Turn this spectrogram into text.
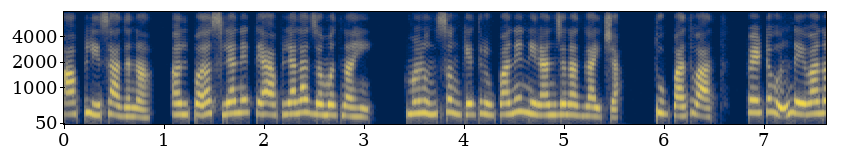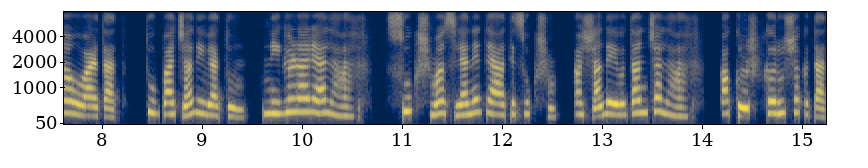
आपली साधना अल्प असल्याने ते आपल्याला जमत नाही. म्हणून संकेत रूपाने निरांजनात गायच्या. तुपात वात पेटवून देवांना ओवाळतात. तुपाच्या दिव्यातून निघणाऱ्या लहार सूक्ष्म असल्याने त्या अतिसूक्ष्म अशा देवतांच्या लहार आकृष करू शकतात.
